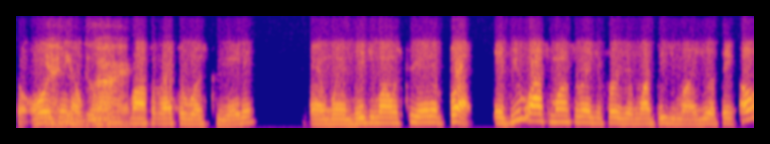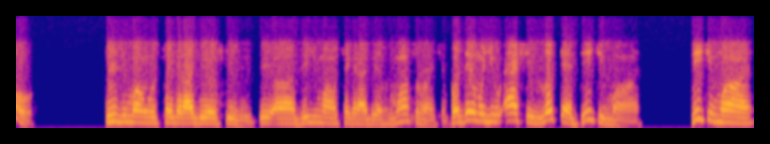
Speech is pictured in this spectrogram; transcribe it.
the origin neither of when. Monster Rancher was created and when Digimon was created. But if you watch Monster Rancher first and watch Digimon, you'll think, oh, Digimon was taking ideas. Excuse me, uh, Digimon was taking ideas from Monster Rancher. But then when you actually look at Digimon, Digimon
